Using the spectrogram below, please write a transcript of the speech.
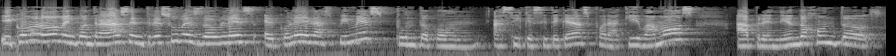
Y como no, me encontrarás en www.elcoledelaspymes.com. Así que si te quedas por aquí, vamos aprendiendo juntos.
